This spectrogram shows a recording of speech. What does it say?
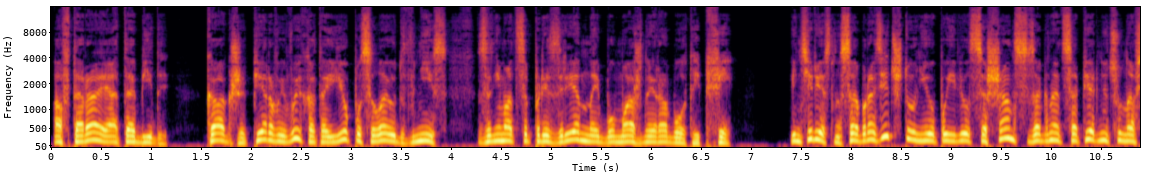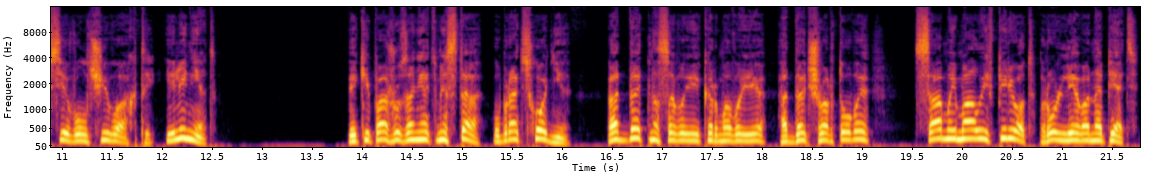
а вторая от обиды. Как же первый выход, а ее посылают вниз заниматься презренной бумажной работой. Пфе. Интересно, сообразит, что у нее появился шанс загнать соперницу на все волчьи вахты или нет? Экипажу занять места, убрать сходни, отдать носовые и кормовые, отдать швартовые. Самый малый вперед, руль лево на пять.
